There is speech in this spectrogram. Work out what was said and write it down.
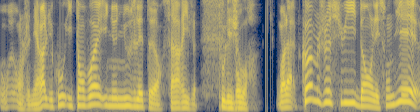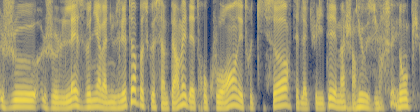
en général, du coup, il t'envoie une newsletter. Ça arrive. Tous les Bon. jours. Voilà, comme je suis dans les sondiers, je, je laisse venir la newsletter parce que ça me permet d'être au courant des trucs qui sortent et de l'actualité et machin. News du marché. Donc,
